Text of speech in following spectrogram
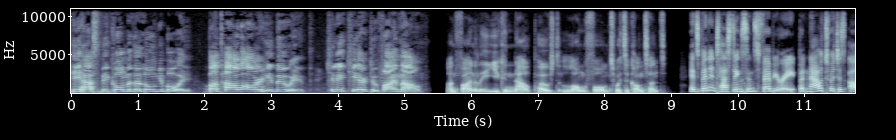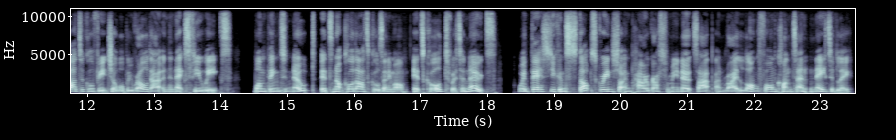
He has become the long boy. But how are he do it? Click here to find out. And finally, you can now post long form Twitter content. It's been in testing since February, but now Twitter's article feature will be rolled out in the next few weeks. One thing to note it's not called articles anymore, it's called Twitter Notes. With this, you can stop screenshotting paragraphs from your Notes app and write long form content natively.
